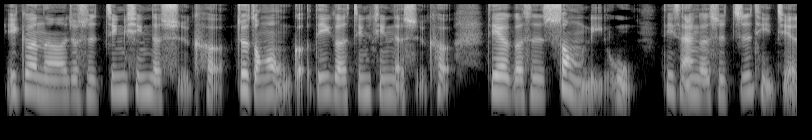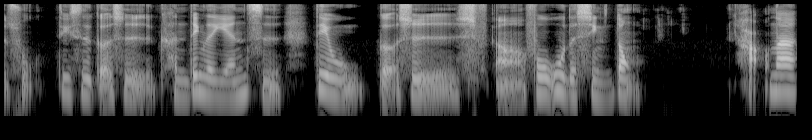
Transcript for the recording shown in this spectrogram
一个呢就是精心的时刻，就总共五个。第一个精心的时刻，第二个是送礼物，第三个是肢体接触。第四个是肯定的言辞，第五个是呃服务的行动。好，那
